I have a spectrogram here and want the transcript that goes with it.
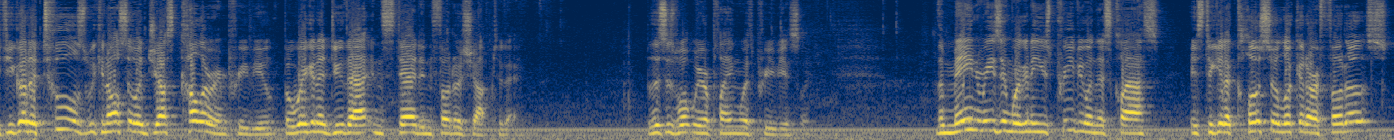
If you go to Tools, we can also adjust color in Preview, but we're going to do that instead in Photoshop today. But this is what we were playing with previously. The main reason we're going to use Preview in this class is to get a closer look at our photos,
